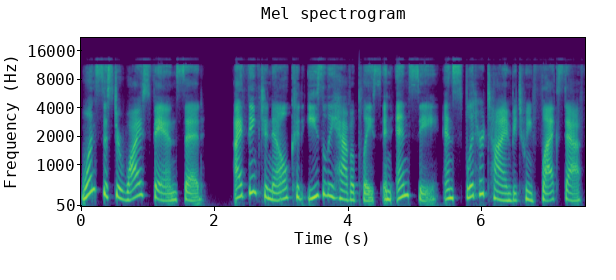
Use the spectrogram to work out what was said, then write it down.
One Sister Wives fan said, I think Janelle could easily have a place in NC and split her time between Flagstaff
